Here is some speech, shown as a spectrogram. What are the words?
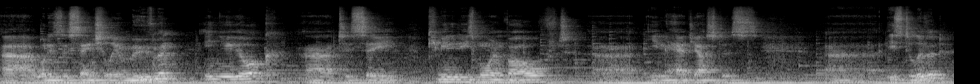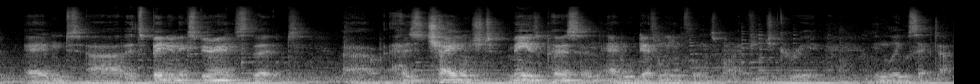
uh, what is essentially a movement in New York, uh, to see communities more involved uh, in how justice uh, is delivered. And uh, it's been an experience that has changed me as a person and will definitely influence my future career in the legal sector.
